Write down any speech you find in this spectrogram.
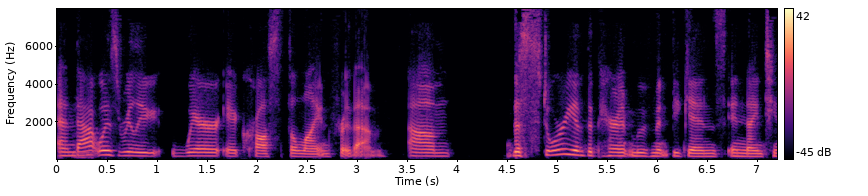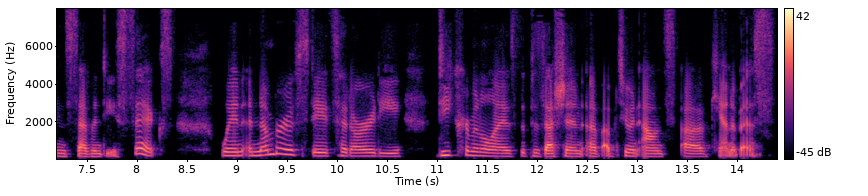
And mm-hmm. that was really where it crossed the line for them. Um, the story of the parent movement begins in 1976 when a number of states had already decriminalized the possession of up to an ounce of cannabis.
